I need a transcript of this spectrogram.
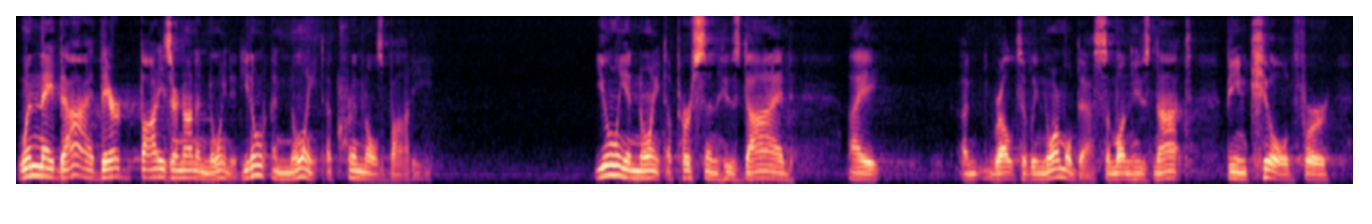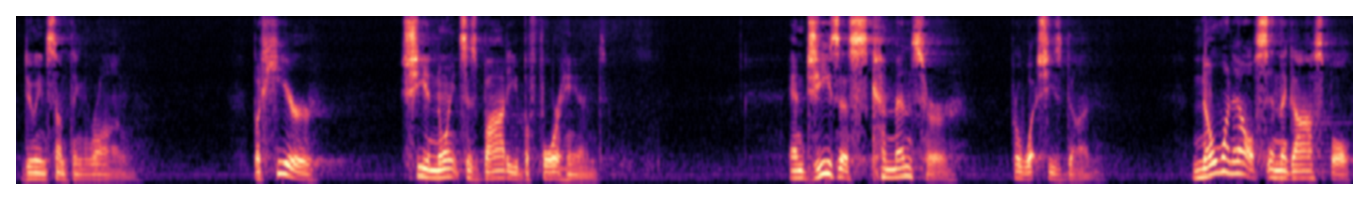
when they die, their bodies are not anointed. You don't anoint a criminal's body. You only anoint a person who's died a, a relatively normal death, someone who's not being killed for doing something wrong. But here, she anoints his body beforehand. And Jesus commends her for what she's done. No one else in the gospel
